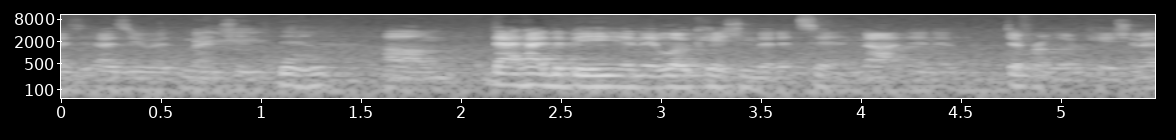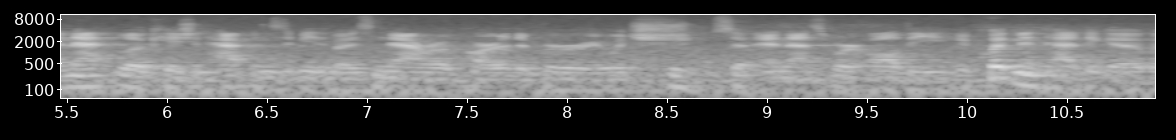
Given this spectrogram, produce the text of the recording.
as, as you had mentioned. Yeah. Um, that had to be in the location that it's in, not in a different location. And that location happens to be the most narrow part of the brewery, which so, and that's where all the equipment had to go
